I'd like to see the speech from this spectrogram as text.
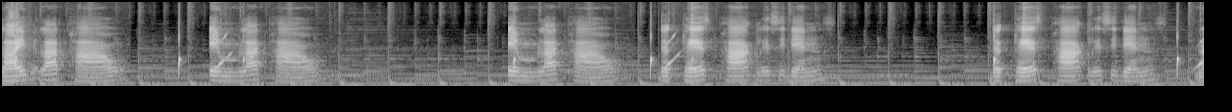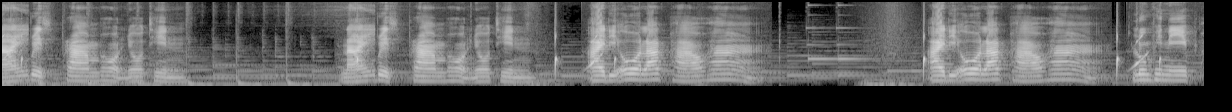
ไลฟ์ลาดพร้าว เอ็มลาดพร้าว เอ็มลาดพร้าว The Place Park Residence The Place Park Residence Night Bridge พรามพหลโยธิน Night Bridge พรามพหลโยธิน IDEO ลาดพร้าว 5 IDEO ลาดพร้าว 5 ลุมพินีพ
